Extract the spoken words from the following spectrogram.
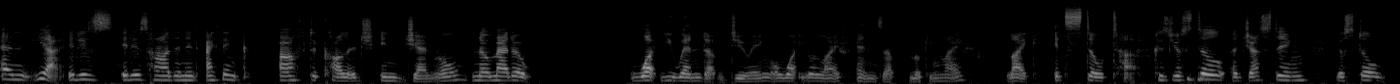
and yeah, it is it is hard and it I think after college in general, no matter what you end up doing or what your life ends up looking like, like it's still tough because you're Mhm. still adjusting, you're still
